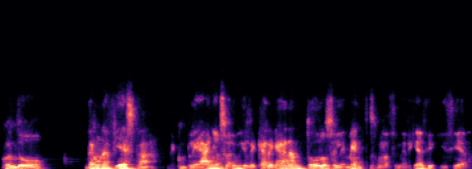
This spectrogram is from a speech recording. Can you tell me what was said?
cuando dan una fiesta de cumpleaños o algo y recargaran todos los elementos con las energías que quisieran,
